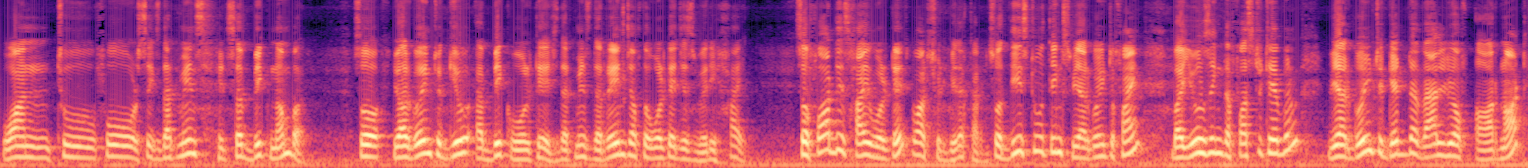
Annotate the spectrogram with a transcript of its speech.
1, 2, 4, 6. That means it's a big number. So you are going to give a big voltage. That means the range of the voltage is very high. So for this high voltage, what should be the current? So these two things we are going to find by using the first table. We are going to get the value of R naught.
